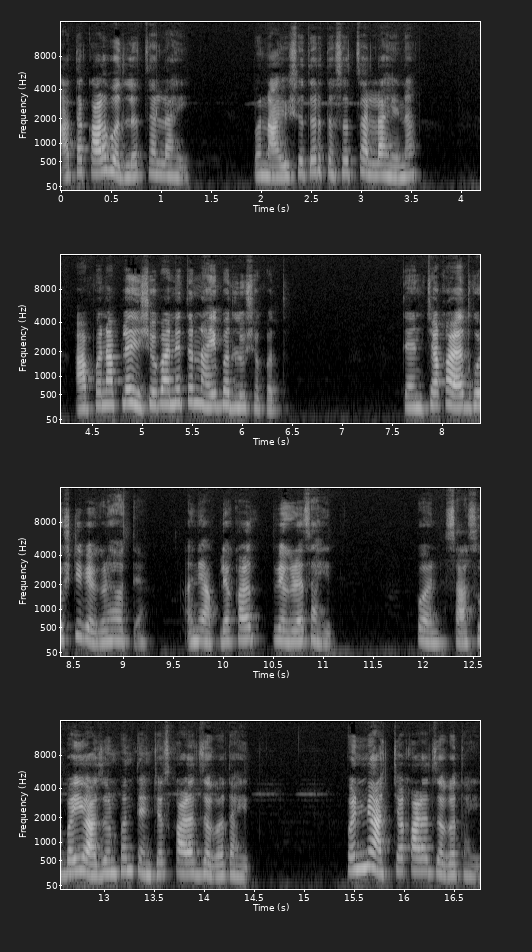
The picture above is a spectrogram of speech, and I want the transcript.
आता काळ बदलत चालला आहे. पण आयुष्य तर तसंच चाललं आहे ना? आपण आपल्या हिशोबाने तर नाही बदलू शकत. त्यांच्या काळात गोष्टी वेगळ्या होत्या आणि आपल्या काळात वेगळ्याच आहेत. पण सासूबाई अजून पण त्यांच्याच काळात जगत आहेत. पण मी आजच्या काळात जगत आहे.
